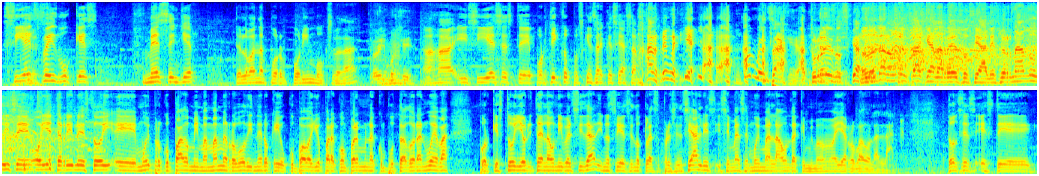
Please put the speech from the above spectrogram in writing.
Si es Facebook es Messenger, te lo mandan por, por inbox, ¿verdad? Por inbox, sí. Ajá, y si es este por TikTok, pues quién sabe que sea esa madre, güey. un mensaje a tus redes sociales. Nos mandaron un mensaje a las redes sociales. Fernando dice, oye, terrible, estoy eh, muy preocupado. Mi mamá me robó dinero que ocupaba yo para comprarme una computadora nueva porque estoy ahorita en la universidad y no estoy haciendo clases presenciales y se me hace muy mala onda que mi mamá me haya robado la lana. Entonces, este,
